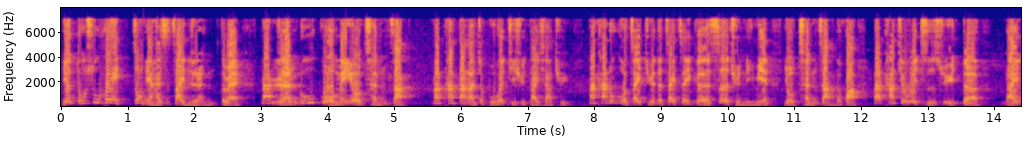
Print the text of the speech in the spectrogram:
因为读书会重点还是在人，对不对？那人如果没有成长，那他当然就不会继续待下去。那他如果在觉得在这个社群里面有成长的话，那他就会持续的来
